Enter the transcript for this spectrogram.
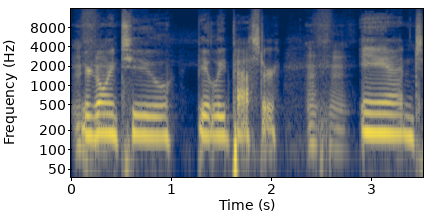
you're Mhm. going to be a lead pastor, Mhm. and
